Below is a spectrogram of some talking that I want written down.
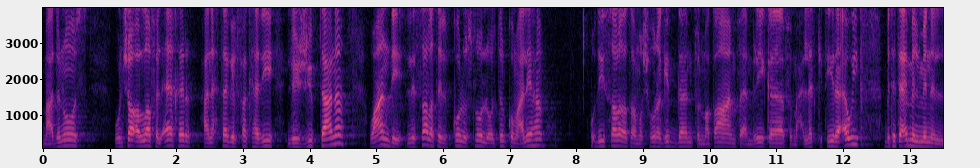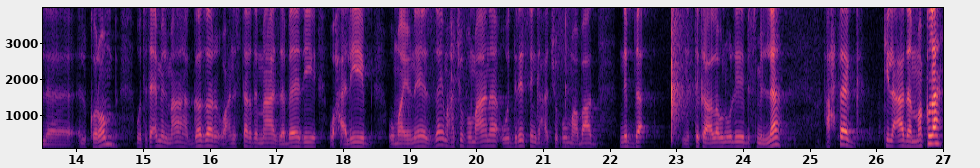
معدنوس. وإن شاء الله في الآخر هنحتاج الفاكهة دي للجو بتاعنا. وعندي لسلطة الكولسلو اللي قلت لكم عليها. ودي سلطة مشهورة جدا في المطاعم في أمريكا في محلات كتيرة قوي بتتعمل من ال- الكرنب وتتعمل معاها الجزر وهنستخدم معاها زبادي وحليب ومايونيز زي ما هتشوفوا معانا ودريسنج هتشوفوه مع بعض. نبدأ نتكل على الله ونقول إيه بسم الله. هحتاج كالعاده مقلة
